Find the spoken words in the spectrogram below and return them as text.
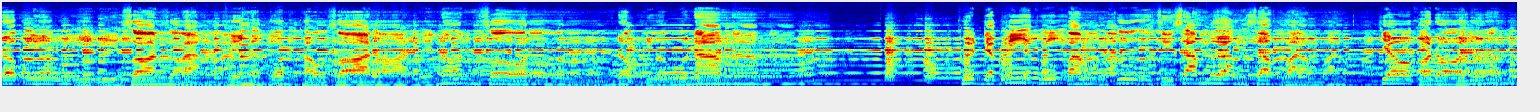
ดอกลีซ้อนบางเถื่อกบเข้าซ้อนไปนอนโซนดอกอยู่น้ำคืออยากมีคู่ปั๊มคือสีซ้ำเมืองสักวันเจ้าขอดออยู่น้ำ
